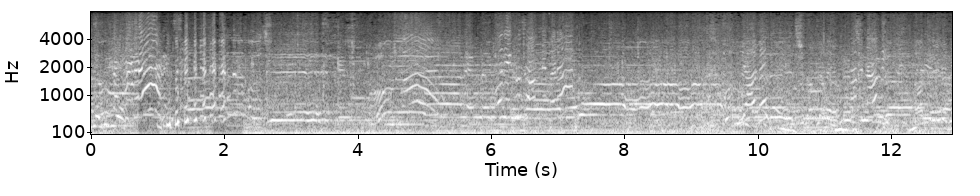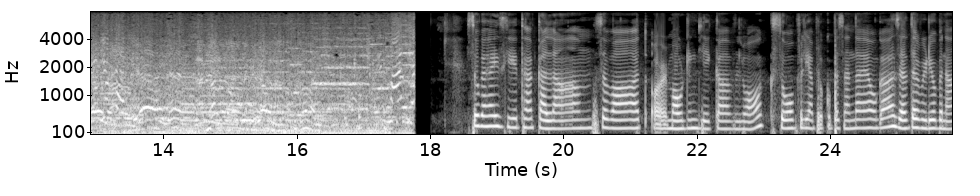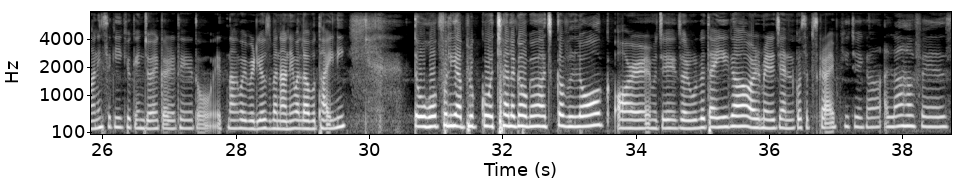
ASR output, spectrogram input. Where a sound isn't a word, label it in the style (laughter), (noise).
ハハハハ! सो गाइस ये था कलाम, सवात और माउंटेन लेक का व्लॉग सो होपफुली आप लोग को पसंद आया होगा. ज़्यादातर वीडियो बना नहीं सकी क्योंकि इन्जॉय कर रहे थे तो इतना कोई वीडियोस बनाने वाला वो था ही नहीं. तो होपफुली आप लोग को अच्छा लगा होगा आज का व्लॉग और मुझे ज़रूर बताइएगा और मेरे चैनल को सब्सक्राइब कीजिएगा. अल्लाह हाफिज़.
